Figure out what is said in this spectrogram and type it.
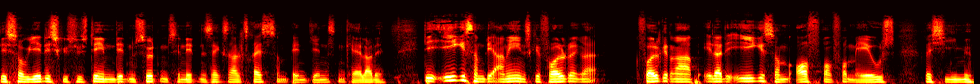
det sovjetiske system 1917-1956, som Bent Jensen kalder det. Det er ikke som det armenske folkedrab, eller det er ikke som ofre for Maves regime.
